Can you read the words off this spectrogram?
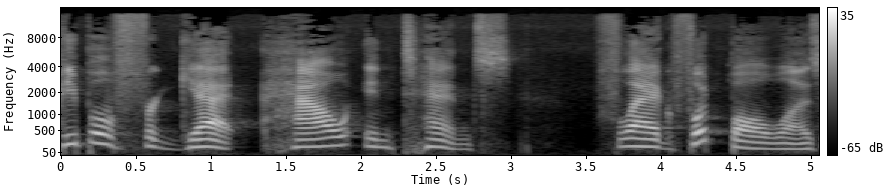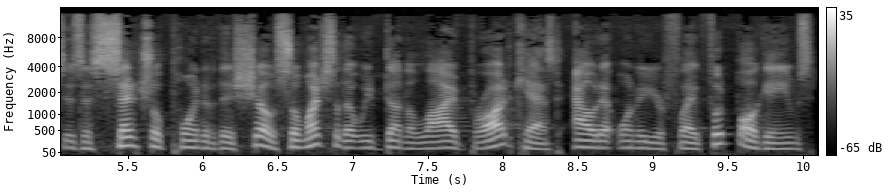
People forget how intense flag football was is a central point of this show. So much so that we've done a live broadcast out at one of your flag football games,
